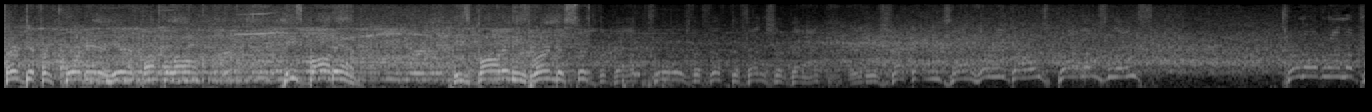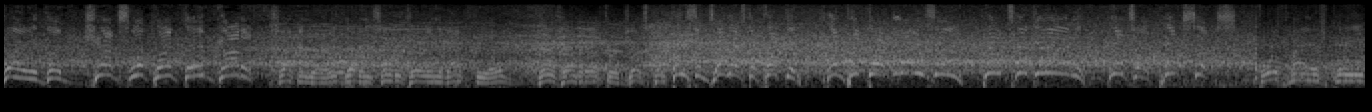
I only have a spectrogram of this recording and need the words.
third different coordinator here in Buffalo. He's bought in. He's bought in. He's learned the system. Back. Poole is the fifth defensive back. It is second and ten. Here he goes. Ball is loose. Turnover on the play. The Jets look like they've got it. Secondary. Devin Singletary in the backfield. Bills have it after a Jets punt. First and ten. That's deflected and picked off Mosley. He'll take it in. It's a pick six. Fourth highest paid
